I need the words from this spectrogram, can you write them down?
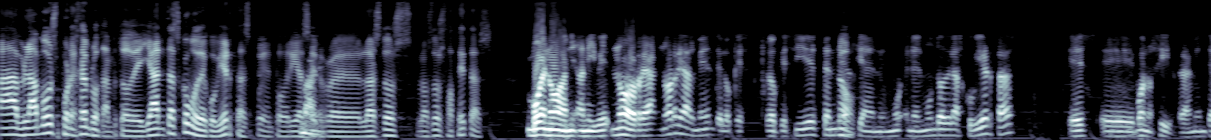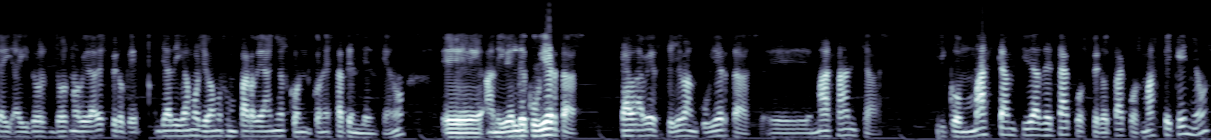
Hablamos, por ejemplo, tanto de llantas como de cubiertas. Podría ser eh, las dos las dos facetas. Bueno, a, nivel no no realmente. Lo que lo que sí es tendencia en, el, mundo de las cubiertas es eh, bueno sí realmente hay, hay dos, dos, novedades, pero que ya digamos llevamos un par de años con, con esta tendencia, ¿no? Eh, a nivel de cubiertas cada vez se llevan cubiertas más anchas y con más cantidad de tacos, pero tacos más pequeños,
